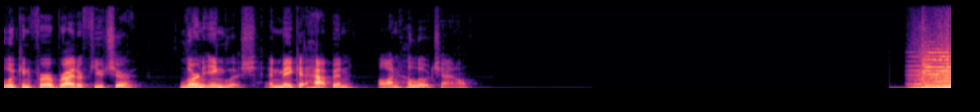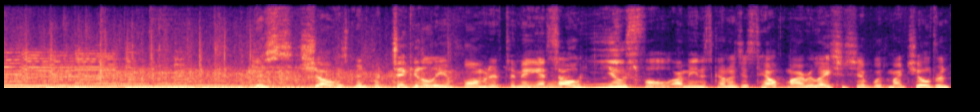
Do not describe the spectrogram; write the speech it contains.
Looking for a brighter future? Learn English and make it happen on Hello Channel. This show has been particularly informative to me and so useful. I mean, it's going to just help my relationship with my children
